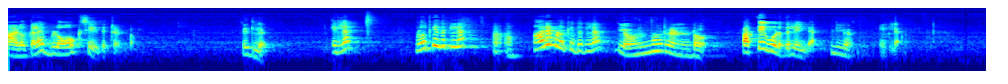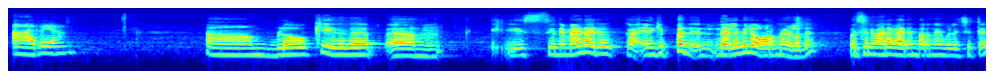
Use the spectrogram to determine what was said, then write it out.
ആളുകളെ ബ്ലോക്ക് ചെയ്തിട്ടുണ്ടോ? ഇല്ല. ഇല്ല? ബ്ലോക്ക് ചെയ്തിട്ടില്ല. ആരും ബ്ലോക്ക് ചെയ്തിട്ടില്ല? ഇല്ല ഒന്നോ രണ്ടോ. പത്തി കൂടുതലില്ല. ഇല്ല. ഇല്ല. ആരെയാ? ബ്ലോക്ക് ചെയ്തത് ഈ സിനിമയുടെ ഒരു ക- എനിക്കിപ്പം നിലവിൽ ഓർമ്മയുള്ളത് ഒരു സിനിമയുടെ കാര്യം പറഞ്ഞ് വിളിച്ചിട്ട്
